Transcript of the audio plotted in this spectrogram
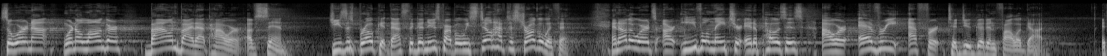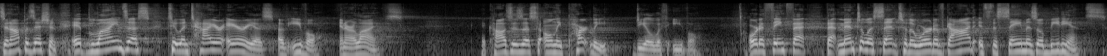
So we're, not, we're no longer bound by that power of sin. Jesus broke it. That's the good news part, but we still have to struggle with it. In other words, our evil nature, it opposes our every effort to do good and follow God. It's an opposition. It blinds us to entire areas of evil in our lives. It causes us to only partly deal with evil. Or to think that, that mental assent to the Word of God, it's the same as obedience.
